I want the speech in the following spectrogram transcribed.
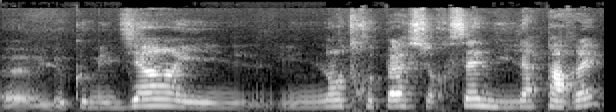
euh, le comédien, il, il n'entre pas sur scène, il apparaît.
